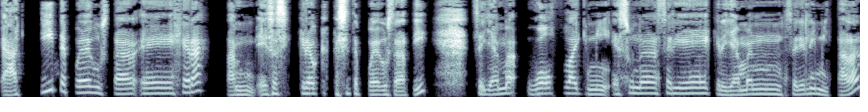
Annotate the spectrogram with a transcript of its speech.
a ti te puede gustar, eh, Jera. Esa sí creo que casi te puede gustar a ti. Se llama Wolf Like Me. Es una serie que le llaman serie limitada.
